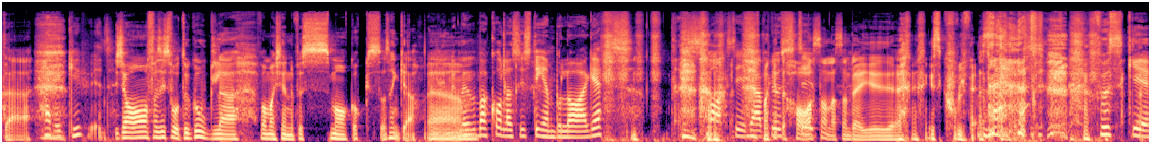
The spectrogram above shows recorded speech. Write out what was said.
sitta... Herregud. Ja, fast det är svårt att googla vad man känner för smak också, tänker jag. Man Ehm, behöver bara kolla Systembolaget. Smaksida man kan inte ha typ sådana som dig i, i skolväsendet. fusk. Nej,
